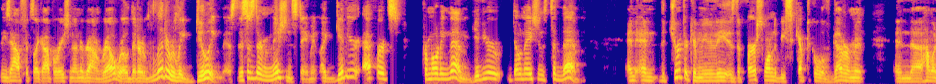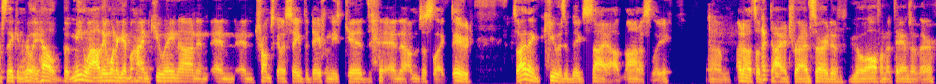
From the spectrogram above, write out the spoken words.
these outfits like Operation Underground Railroad that are literally doing this. This is their mission statement. Like give your efforts promoting them. Give your donations to them. And and the truther community is the first one to be skeptical of government and uh, how much they can really help. But meanwhile, they want to get behind QAnon and and and Trump's going to save the day from these kids. And I'm just like, dude. So I think Q is a big psyop, honestly. Um, I know it's a diatribe. Sorry to go off on a tangent there.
